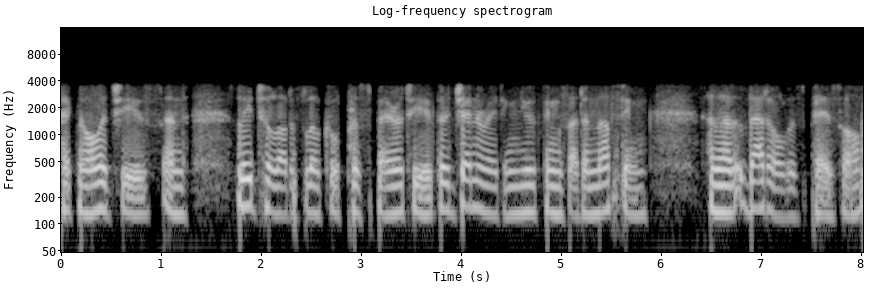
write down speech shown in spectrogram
technologies and lead to a lot of local prosperity. They're generating new things out of nothing, and that, that always pays off.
